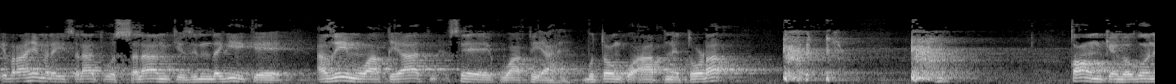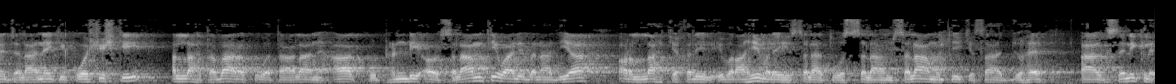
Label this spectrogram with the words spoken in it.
ابراہیم علیہ السلاۃ والسلام کی زندگی کے عظیم واقعات میں سے ایک واقعہ ہے۔ بتوں کو آپ نے توڑا قوم کے لوگوں نے جلانے کی کوشش کی۔ اللہ تبارک و تعالی نے آگ کو ٹھنڈی اور سلامتی والی بنا دیا اور اللہ کے خلیل ابراہیم علیہ السلاۃ والسلام سلامتی کے ساتھ جو ہے آگ سے نکلے۔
